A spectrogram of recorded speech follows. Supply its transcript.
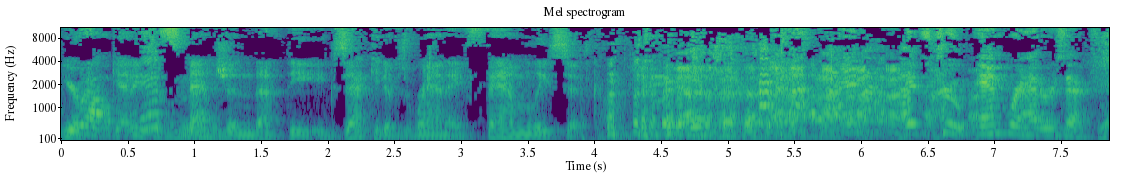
You're well, forgetting this to man- mention that the executives ran a family sitcom. and it's true, and we're heterosexual,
